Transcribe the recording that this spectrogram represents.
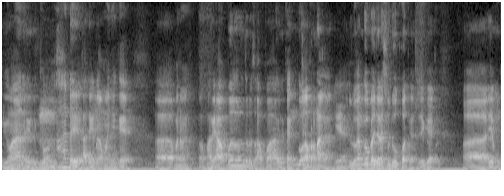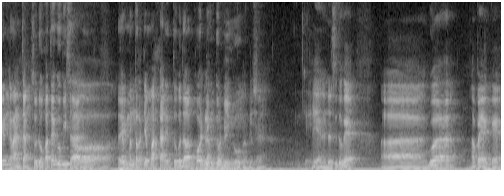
gimana gitu. Kok ada ya ada yang namanya kayak eh, apa namanya eh, variabel terus apa gitu kan gue nggak pernah kan. Iya. Dulu kan gue belajarnya pseudocode kan, jadi kayak eh, ya mungkin ngerancang pseudocode-nya gue bisa. Oh, tapi, menerjemahkan itu ke dalam coding itu bingung nggak bisa. Oke. Iya, nah dari situ kayak eh gue apa ya kayak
